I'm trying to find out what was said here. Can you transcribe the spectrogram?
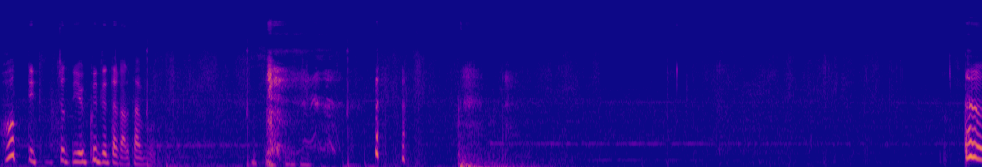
ほってちょっとよく出たから多分うんうんエリ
